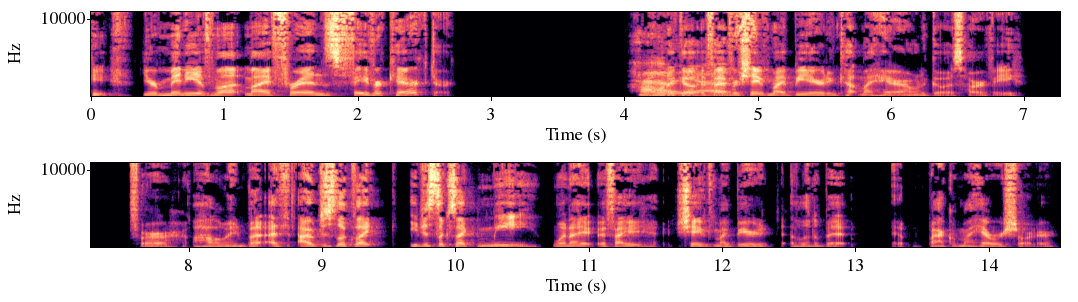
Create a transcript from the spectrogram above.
you're many of my, my friends' favorite character. I want to go if I ever shave my beard and cut my hair. I want to go as Harvey for Halloween. But I, I would just look like he just looks like me when I if I shaved my beard a little bit back when my hair was shorter.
